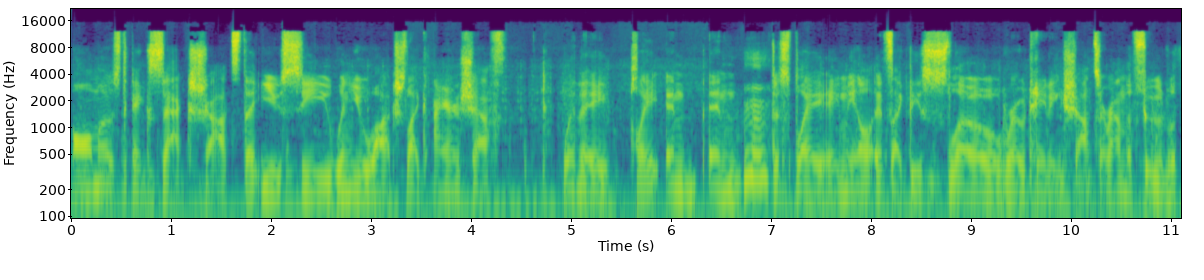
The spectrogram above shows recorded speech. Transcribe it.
almost exact shots that you see when you watch like iron chef where they plate and and display a meal. It's like these slow rotating shots around the food with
